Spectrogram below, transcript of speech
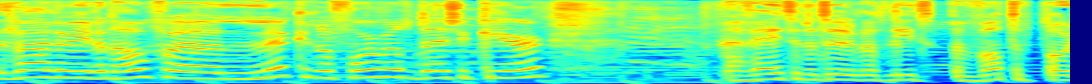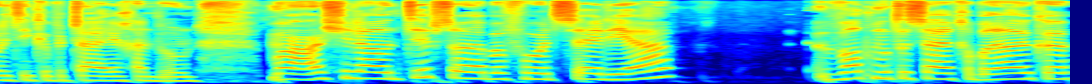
Het waren weer een hoop uh, lekkere voorbeelden deze keer. We weten natuurlijk nog niet wat de politieke partijen gaan doen. Maar als je nou een tip zou hebben voor het CDA, wat moeten zij gebruiken?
